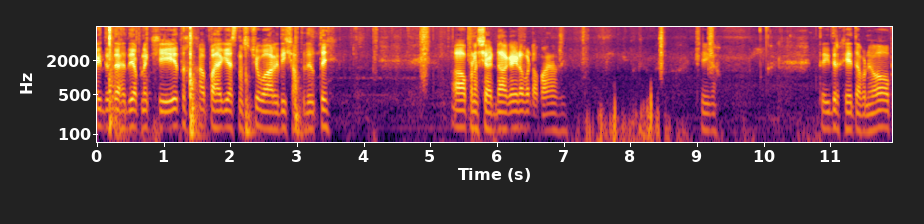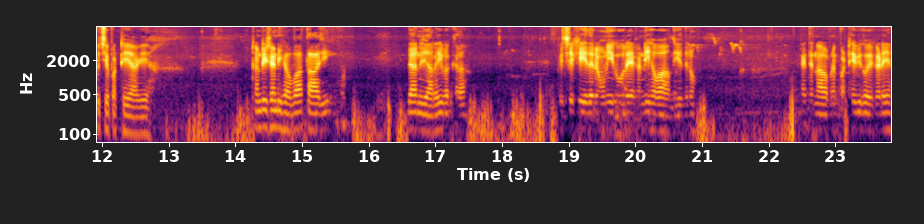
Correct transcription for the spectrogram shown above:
ਇੱਧਰ ਦੇਖਦੇ ਆਪਣੇ ਖੇਤ, ਆਪਾਂ ਹੈਗੇ ਇਸ ਨੂੰ ਚਵਾਰੇ ਦੀ ਛੱਤ ਦੇ ਉੱਤੇ। ਆ ਆਪਣਾ ਸ਼ੈੱਡ ਆ ਗਿਆ ਜਿਹੜਾ ਵੱਡਾ ਪਾਇਆ ਸੀ। ਠੀਕ ਆ। ਤੇ ਇਧਰ ਖੇਤ ਆਪਣੇ ਉਹ ਪਿੱਛੇ ਪੱਠੇ ਆ ਗਏ ਆ। ਠੰਡੀ ਠੰਡੀ ਹਵਾ, ਤਾਜੀ। ਦਾ ਨਜ਼ਾਰਾ ਹੀ ਵੱਖਰਾ। ਪਿੱਛੇ ਖੇਤ ਰੌਣੀ ਹੋ ਰਿਹਾ, ਠੰਡੀ ਹਵਾ ਆਉਂਦੀ ਇਧਰੋਂ। ਇਹਦੇ ਨਾਲ ਆਪਣੇ ਪੱਠੇ ਵੀ ਹੋਏ ਖੜੇ ਆ।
